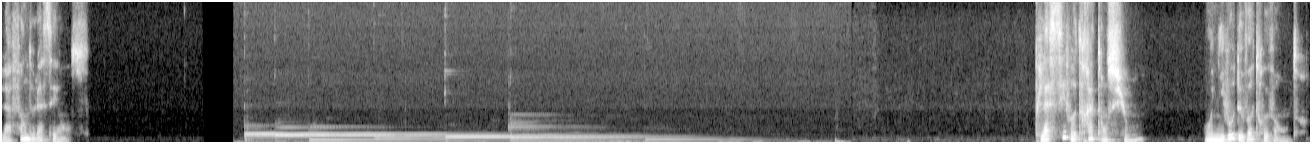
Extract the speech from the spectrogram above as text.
la fin de la séance. Placez votre attention au niveau de votre ventre.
